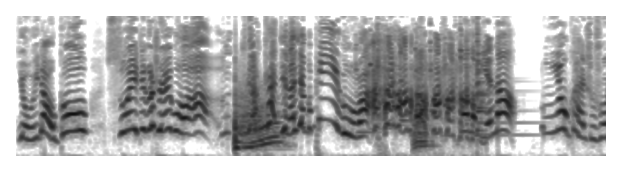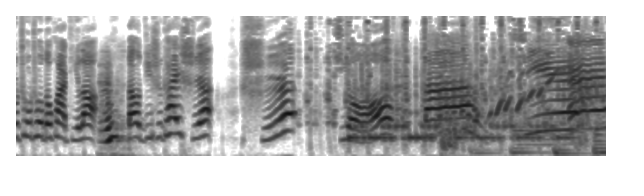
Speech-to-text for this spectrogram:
有一道沟，所以这个水果看起来像个屁股嘛。闹 闹别闹，你又开始说臭臭的话题了。倒计时开始，十、九、八、七。哎，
